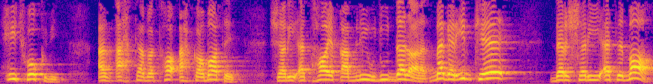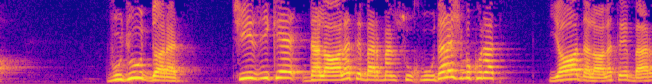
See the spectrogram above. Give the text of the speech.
هیچ حکمی از احکامات, احکامات شریعت های قبلی وجود ندارد. مگر اینکه در شریعت ما وجود دارد چیزی که دلالت بر منسوخ بودنش بکند یا دلالت بر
